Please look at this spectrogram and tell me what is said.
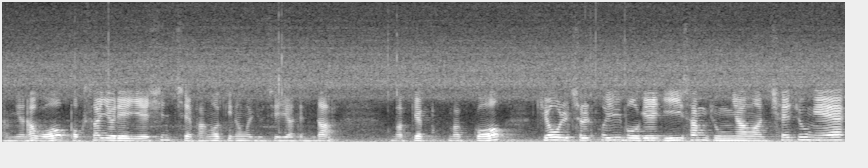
당연하고 복사열에 의해 신체 방어 기능을 유지해야 된다. 맞게, 맞고 겨울철 의복의 이상 중량은 체중의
